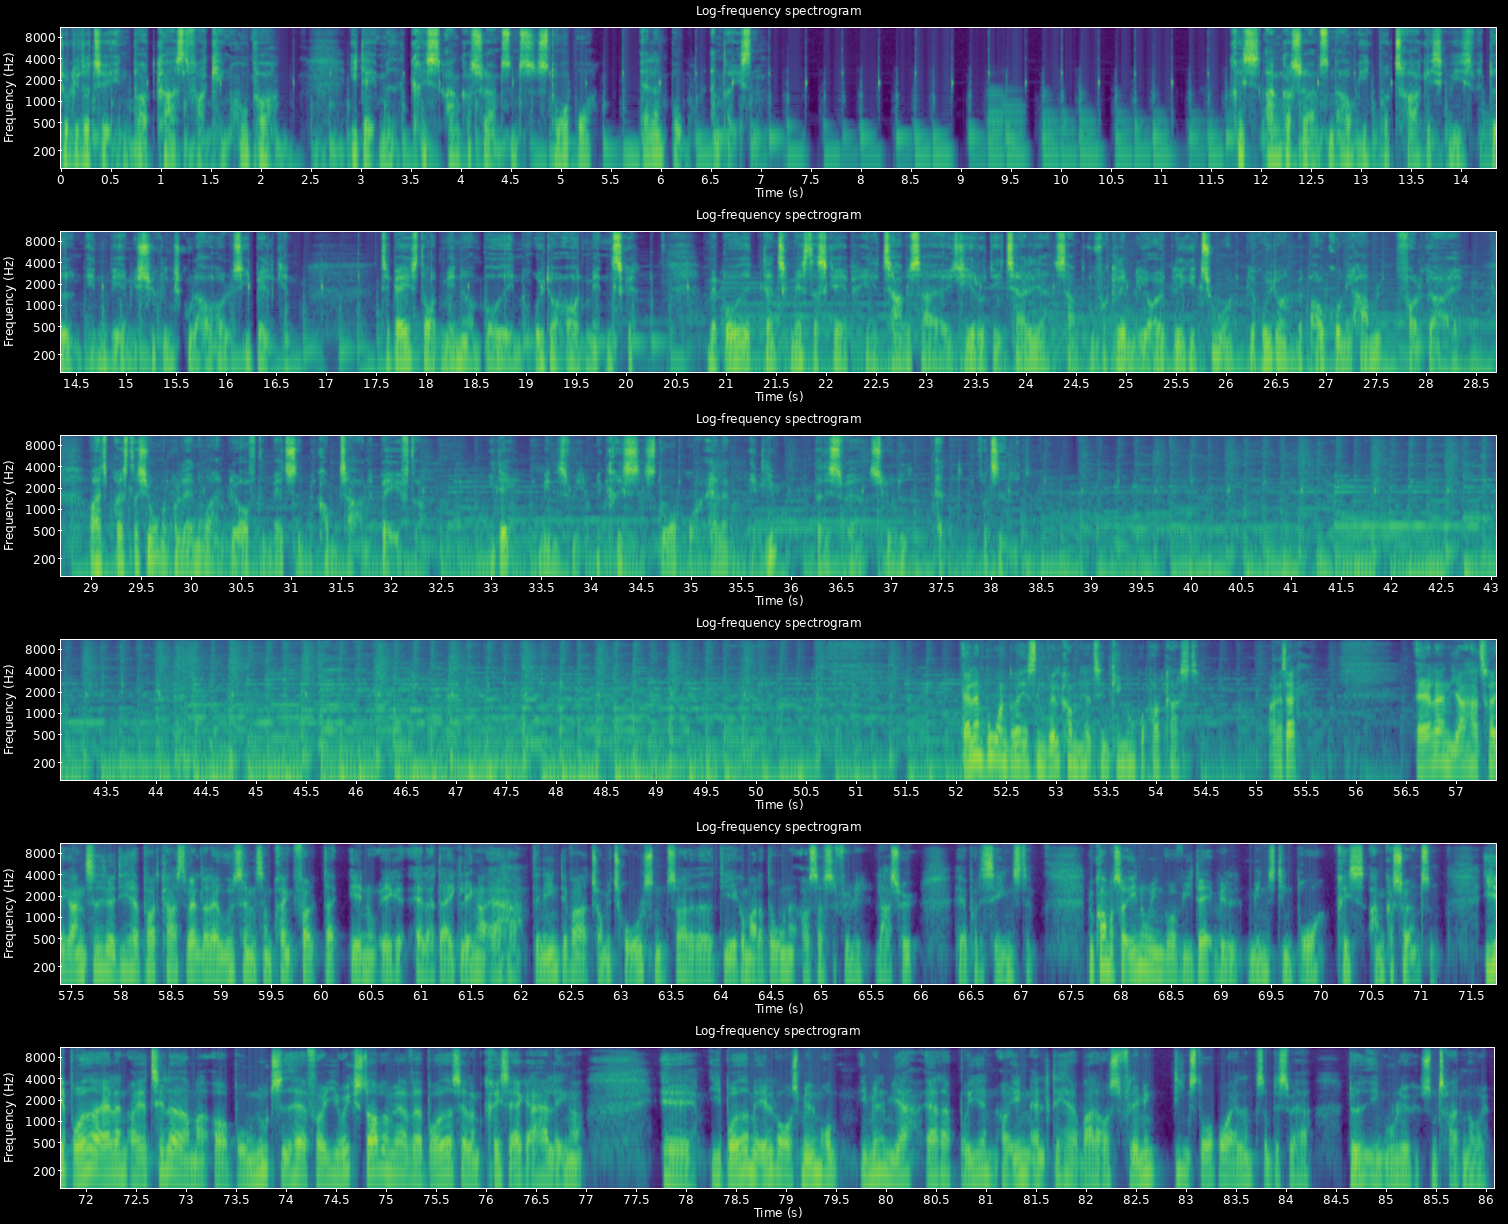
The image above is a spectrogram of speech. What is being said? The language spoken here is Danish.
Du lytter til en podcast fra King Hooper. I dag med Chris Anker Sørensens storebror, Allan Bo Andresen. Chris Anker Sørensen afgik på tragisk vis ved døden, inden VM i cykling skulle afholdes i Belgien. Tilbage står et minde om både en rytter og et menneske. Med både et dansk mesterskab, en etappesejr i Giro d'Italia samt uforglemmelige øjeblikke i turen, blev rytteren med baggrund i Hammel folkeeje. Og hans præstationer på landevejen blev ofte matchet med kommentarerne bagefter. I dag mindes vi med Chris storebror Allan et liv, der desværre sluttede alt for tidligt. Allan Bo Andresen, velkommen her til en King Huber podcast. Mange tak. Allan, jeg har tre gange tidligere i de her podcast valgt at lave udsendelser omkring folk, der endnu ikke, eller der ikke længere er her. Den ene, det var Tommy Troelsen, så har det været Diego Maradona, og så selvfølgelig Lars Hø her på det seneste. Nu kommer så endnu en, hvor vi i dag vil mindes din bror, Chris Anker Sørensen. I er brødre, Allan, og jeg tillader mig at bruge nutid her, for I er jo ikke stoppet med at være brødre, selvom Chris ikke er her længere. Øh, I brødre med 11 års mellemrum. Imellem jer er der Brian, og inden alt det her var der også Flemming, din storebror Allan, som desværre døde i en ulykke som 13-årig.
